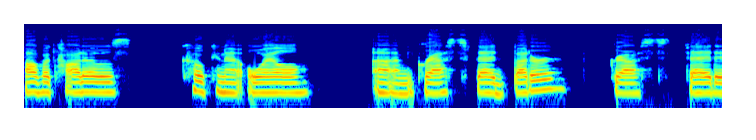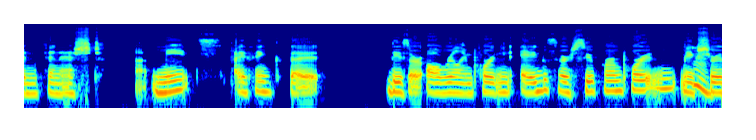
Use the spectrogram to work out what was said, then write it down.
avocados, coconut oil, um, grass-fed butter, grass-fed and finished uh, meats. I think that these are all really important. Eggs are super important. Make Hmm. sure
